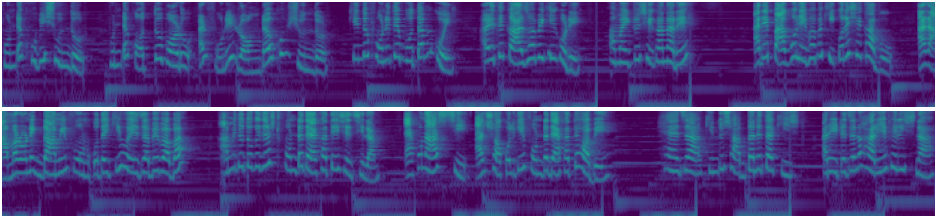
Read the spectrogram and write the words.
ফোনটা খুবই সুন্দর। ফোনটা কত বড়, আর ফোনের রংটাও খুব সুন্দর। কিন্তু ফোনেতে বোতাম কই? আর এতে কাজ হবে কি করে? আমায় একটু শেখানা রে। আরে পাগল, এভাবে কি করে শেখাবো? আর আমার অনেক দামি ফোন, কোথায় কি হয়ে যাবে বাবা? আমি তো তোকে জাস্ট ফোনটা দেখাতে এসেছিলাম। এখন আসছি আর সকলকেই ফোনটা দেখাতে হবে। হ্যাঁ যা, কিন্তু সাবধানে থাকিস, আর এটা যেন হারিয়ে ফেলিস না।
